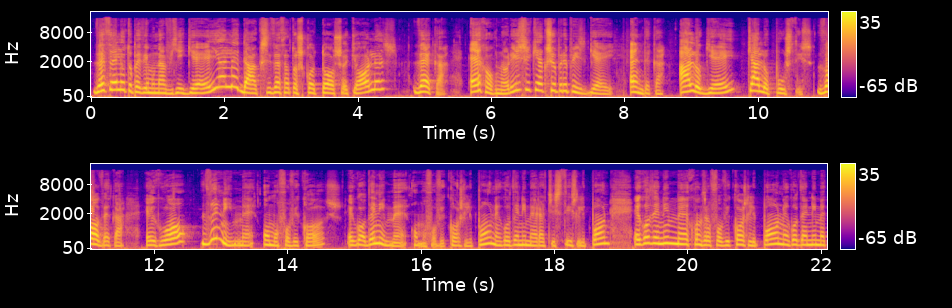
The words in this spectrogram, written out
Δεν θέλω το παιδί μου να βγει γκέι, αλλά εντάξει δεν θα το σκοτώσω κιόλας. 10. Έχω γνωρίσει και αξιοπρεπείς γκέι. 11. Άλλο γκέι και άλλο πούστης. 12. Εγώ δεν είμαι ομοφοβικός. Εγώ δεν είμαι ομοφοβικός λοιπόν, εγώ δεν είμαι ρατσιστής λοιπόν, εγώ δεν είμαι χονδροφοβικός λοιπόν, εγώ δεν είμαι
